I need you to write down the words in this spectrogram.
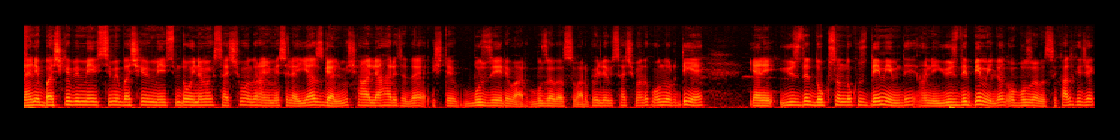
Yani başka bir mevsimi başka bir mevsimde oynamak saçma olur. Hani mesela yaz gelmiş hala haritada işte buz yeri var, buz adası var. Böyle bir saçmalık olur diye yani %99 demeyeyim de hani %1 milyon o buz adası kalkacak.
